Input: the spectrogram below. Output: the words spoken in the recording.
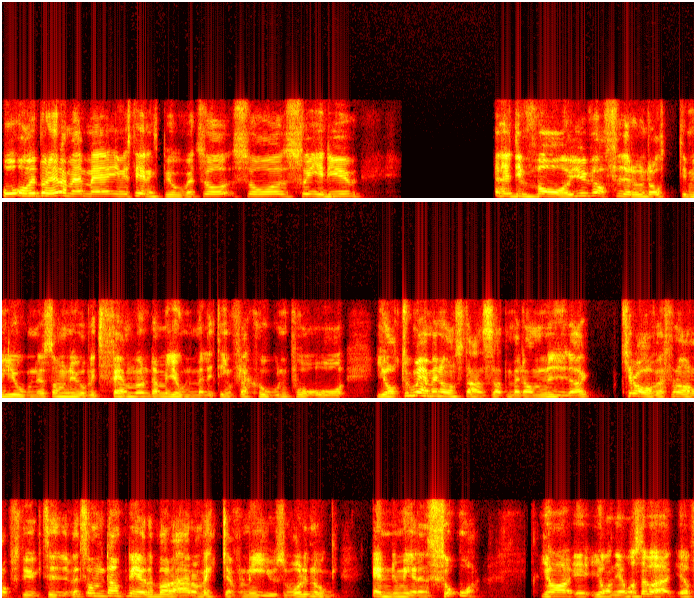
Och om vi börjar med, med investeringsbehovet så, så, så är det ju eller det var ju 480 miljoner som nu har blivit 500 miljoner med lite inflation på. Och jag tog med mig någonstans att med de nya kraven från avloppsdirektivet som damp ner bara här om veckan från EU så var det nog ännu mer än så. Ja, eh, John, jag måste bara, jag,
